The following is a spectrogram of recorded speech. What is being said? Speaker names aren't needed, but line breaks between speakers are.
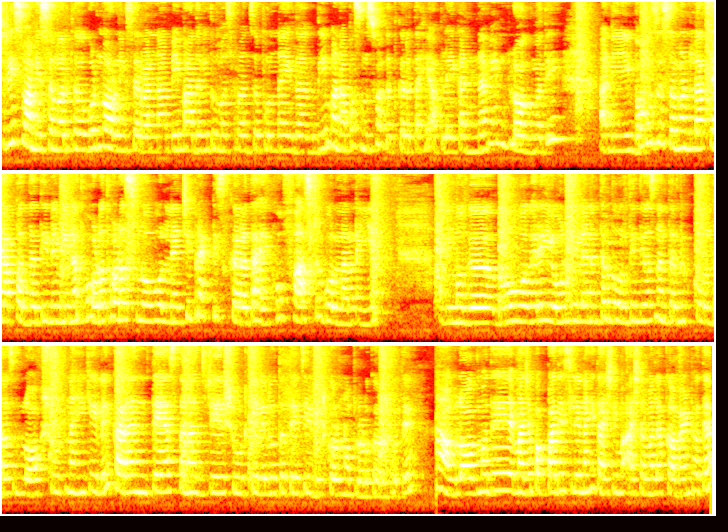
Shri Swami Samarth good morning सर्वांना. मी माधवी तुम्हा सर्वांचं पुन्हा एकदा अगदी मनापासून स्वागत करत आहे आपल्या एका नवीन ब्लॉगमध्ये आणि भाऊ जसं म्हणला त्या पद्धतीने मी ना थोडं थोडं स्लो बोलण्याची प्रॅक्टिस करत आहे. खूप फास्ट बोलणार नाही आहे आणि मग भाऊ वगैरे येऊन गेल्यानंतर दोन तीन दिवस नंतर मी कोणताच ब्लॉग शूट नाही केले. कारण ते असताना जे शूट केलेलं होतं तेच एडिट करून अपलोड करत होते. हां ब्लॉगमध्ये माझे पप्पा दिसले नाहीत अशी अशा मला कमेंट होत्या.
